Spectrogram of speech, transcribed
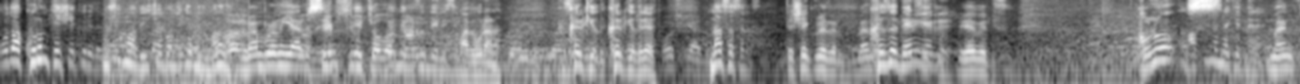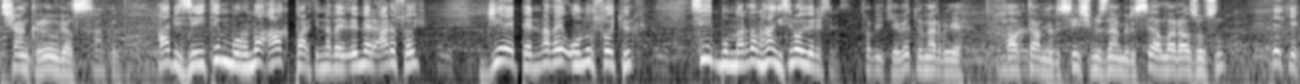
O da kurum teşekkür ederim. Kuşum abi hiç yabancı gelmedim bana. Ben buranın yerlisiyim. Peki, ben de Kızılderiliyim abi buranın. 40 yıldır, 40 yıldır evet. Nasılsınız? Teşekkür ederim. Ben Kızılderi yerli. Evet. Konu Asıl memleket nere? ben Çankırı Ilgaz. Çankırı. Abi Zeytinburnu'nda AK Parti'nin adayı Ömer Arısoy, CHP'nin adayı Onur Soytürk. Siz bunlardan hangisine oy verirsiniz? Tabii ki evet Ömer Bey'e. Halktan birisi, içimizden birisi. Allah razı olsun. Peki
